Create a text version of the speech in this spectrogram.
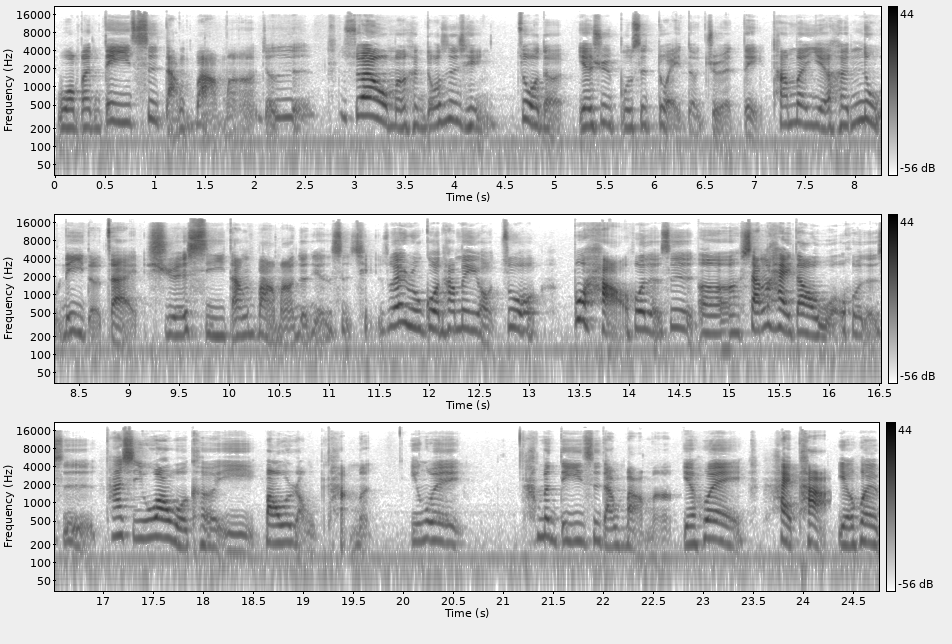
我们第一次当爸妈，就是虽然我们很多事情。做的也许不是对的决定，他们也很努力的在学习当爸妈这件事情。所以如果他们有做不好，或者是呃伤害到我，或者是他希望我可以包容他们，因为他们第一次当爸妈也会害怕，也会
